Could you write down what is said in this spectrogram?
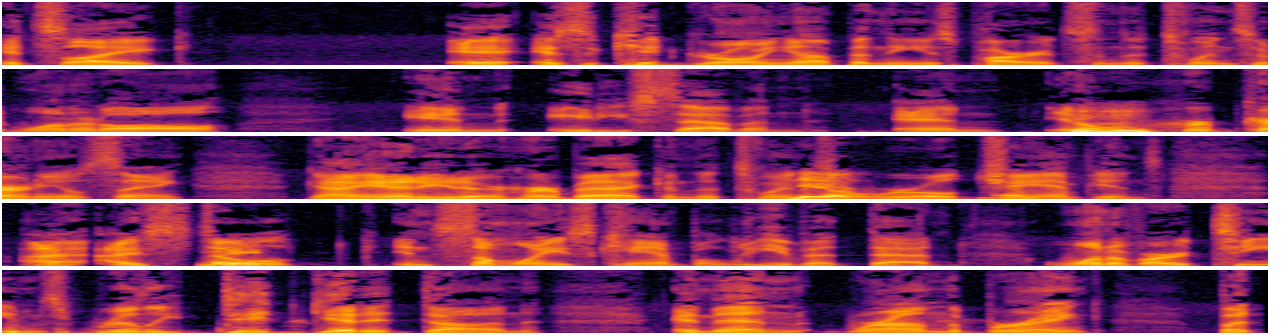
it's like as a kid growing up in these parts, and the Twins had won it all in '87, and you know Mm-hmm. Herb Carneal saying, "Gaetti to Hrbek and the Twins Yep. are world Yep. champions." I, I still, in some ways, can't believe it that one of our teams really did get it done, and then we're on the brink. But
